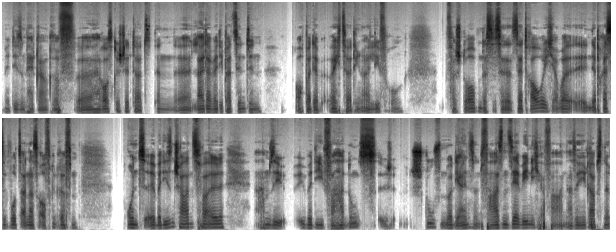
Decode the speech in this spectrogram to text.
mit diesem Hackangriff äh, herausgestellt hat. Denn äh, leider wäre die Patientin auch bei der rechtzeitigen Einlieferung verstorben. Das ist sehr, sehr traurig, aber in der Presse wurde es anders aufgegriffen. Und äh, über diesen Schadensfall haben sie über die Verhandlungsstufen oder die einzelnen Phasen sehr wenig erfahren. Also hier gab es eine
